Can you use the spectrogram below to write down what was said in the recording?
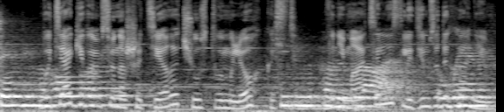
Вытягиваем все наше тело, чувствуем легкость, внимательно следим за дыханием.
